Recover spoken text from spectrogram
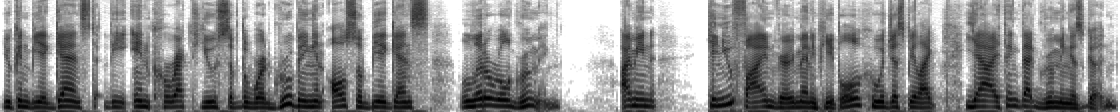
You can be against the incorrect use of the word grooming and also be against literal grooming. I mean, can you find very many people who would just be like, yeah, I think that grooming is good?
